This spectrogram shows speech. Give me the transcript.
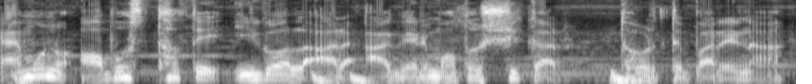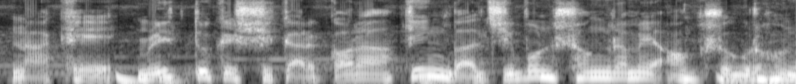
এমন অবস্থাতে ইগল আর আগের মতো শিকার ধরতে পারে না। না খেয়ে মৃত্যুকে স্বীকার করা কিংবা জীবন সংগ্রামে অংশগ্রহণ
